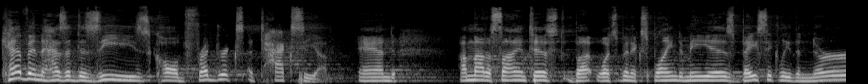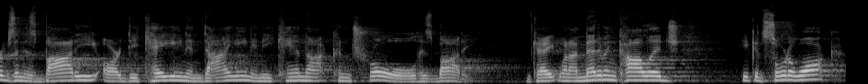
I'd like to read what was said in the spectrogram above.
Kevin has a disease called Friedreich's ataxia. And I'm not a scientist, but what's been explained to me is basically the nerves in his body are decaying and dying, and he cannot control his body. Okay, when I met him in college, he could sort of walk. I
